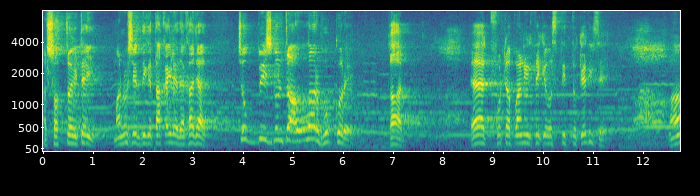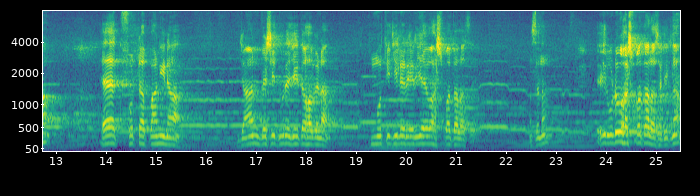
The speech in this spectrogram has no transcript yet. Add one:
আর সত্য এটাই, মানুষের দিকে তাকাইলে দেখা যায়, চব্বিশ ঘণ্টা আল্লাহর ভোগ করে। কার? এক ফোঁটা পানির থেকে অস্তিত্ব কে দিছে? হ্যাঁ এক ফোঁটা পানি না। যান বেশি দূরে যেতে হবে না। মতিঝিলের এরিয়ায়ও হাসপাতাল আছে। আছে না? এই রোডেও হাসপাতাল আছে, ঠিক না?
